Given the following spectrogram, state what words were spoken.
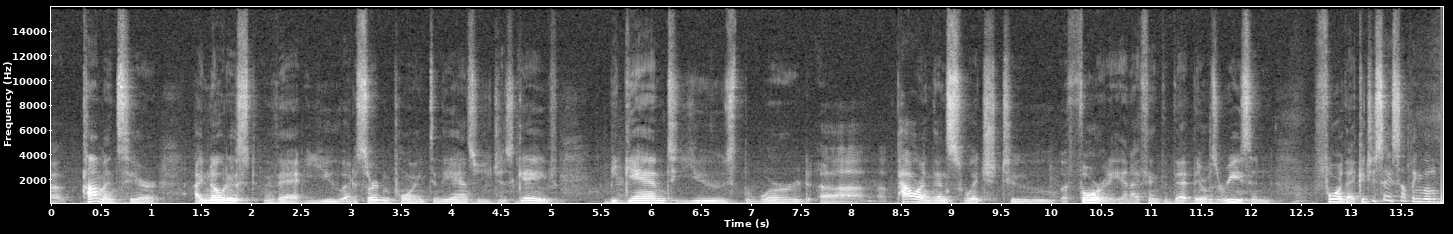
uh, comments here, I noticed that you, at a certain point in the answer you just gave, began to use the word uh, power and then switch to authority, and I think that, that there was a reason for that. Could you say something a little,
